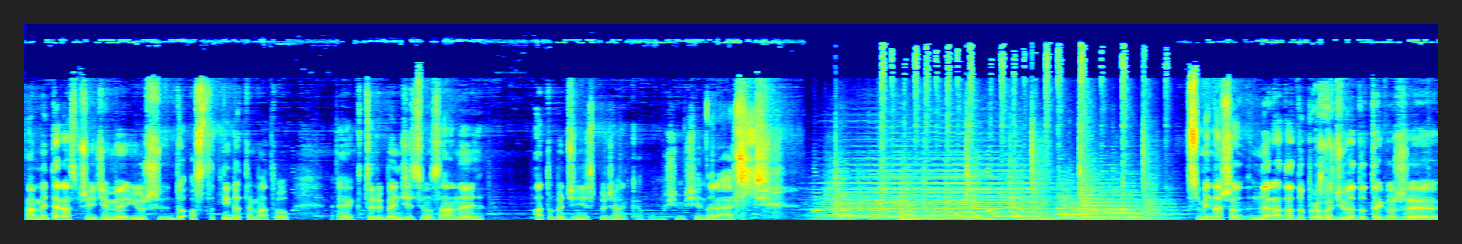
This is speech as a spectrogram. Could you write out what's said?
a my teraz przejdziemy już do ostatniego tematu, e, który będzie związany, a to będzie niespodzianka, bo musimy się naradzić. sumie nasza narada doprowadziła do tego, że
